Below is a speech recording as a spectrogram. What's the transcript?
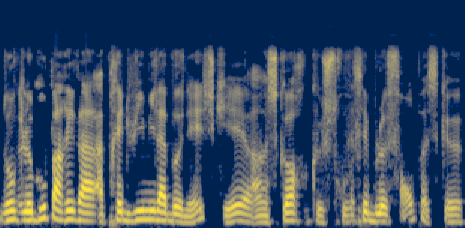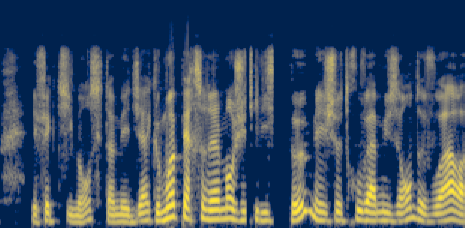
Donc le groupe arrive à, à près de 8000 abonnés, ce qui est un score que je trouve assez bluffant parce que effectivement c'est un média que moi personnellement j'utilise peu, mais je trouve amusant de voir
